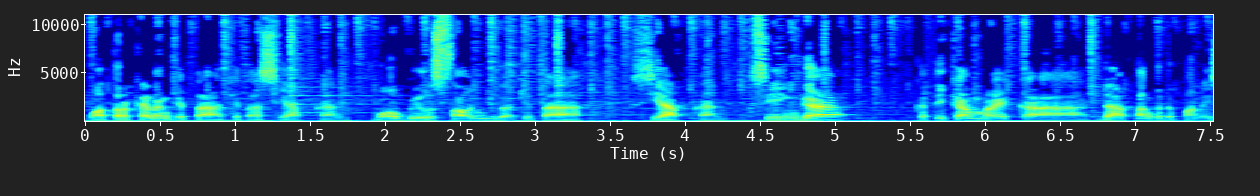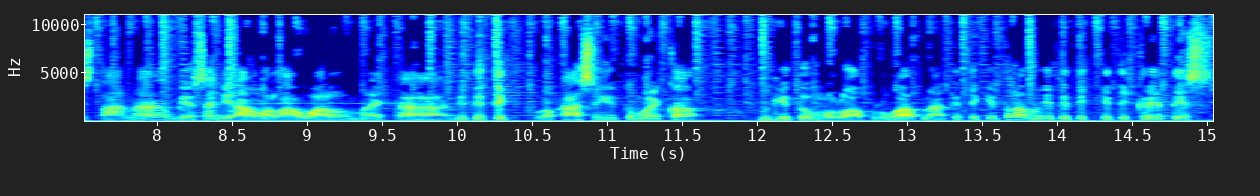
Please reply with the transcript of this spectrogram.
Water cannon kita kita siapkan. Mobil sound juga kita siapkan. Sehingga ketika mereka datang ke depan istana, biasanya di awal-awal mereka di titik lokasi itu mereka begitu meluap-luap. Nah, titik itulah menjadi titik-titik kritis.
